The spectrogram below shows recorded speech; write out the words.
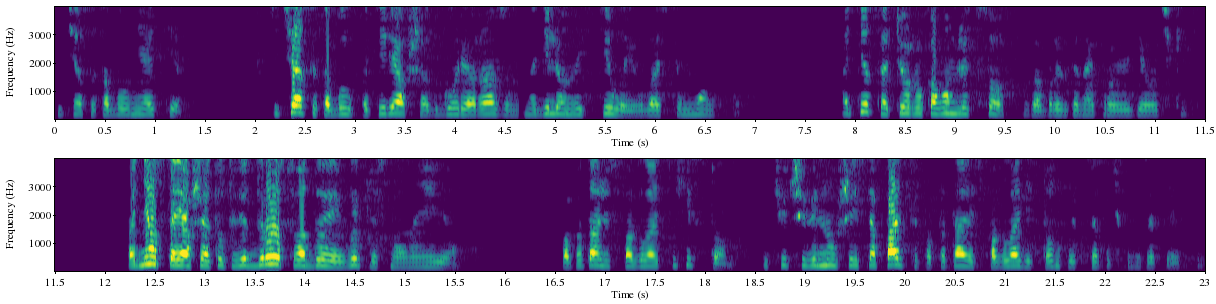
сейчас это был не отец. Сейчас это был потерявший от горя разум, наделенный силой и властью монстр. Отец оттер рукавом лицо, забрызганное кровью девочки. Поднял стоявшее тут ведро с водой и выплеснул на нее. Попытались погладить тихий стон, и чуть шевельнувшиеся пальцы попытались погладить тонкую цепочку на запястье.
